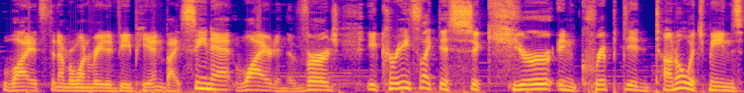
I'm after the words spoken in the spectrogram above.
why it's the number one rated VPN by CNET, Wired, and The Verge. It creates like this secure encrypted tunnel, which means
